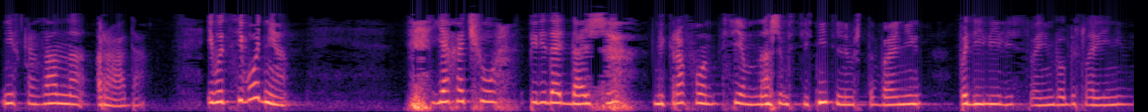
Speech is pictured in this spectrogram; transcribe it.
несказанно рада. И вот сегодня я хочу передать дальше микрофон всем нашим стеснительным, чтобы они поделились своими благословениями.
